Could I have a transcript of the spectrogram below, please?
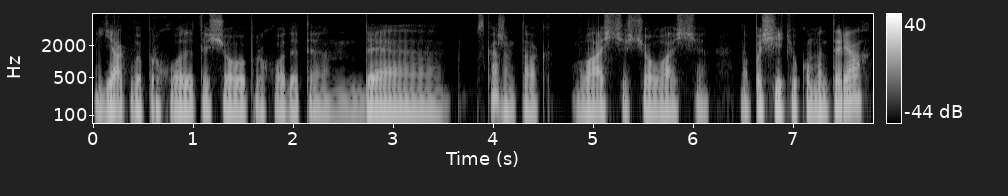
Як ви проходите, що ви проходите? Де, скажімо так, важче, що важче? Напишіть у коментарях.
